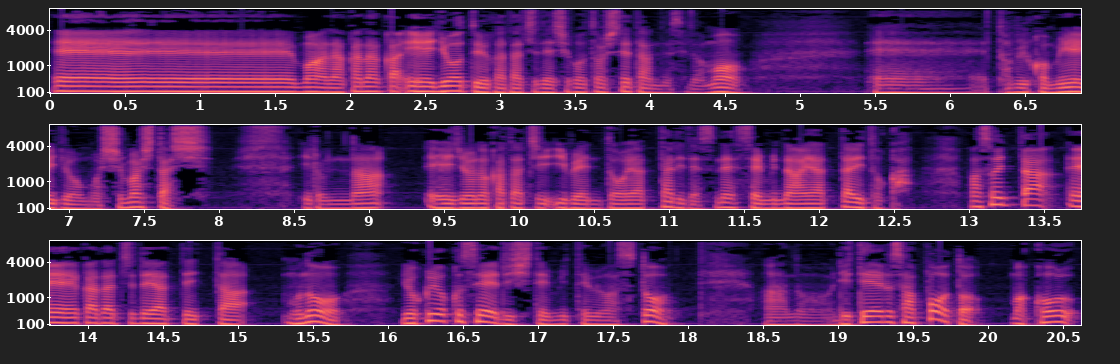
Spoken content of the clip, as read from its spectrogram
えー、まあなかなか営業という形で仕事をしてたんですけども、えー、飛び込み営業もしましたし、いろんな営業の形、イベントをやったりですね、セミナーやったりとか、まあそういった、えー、形でやっていったものをよくよく整理してみてみますと、あの、リテールサポート、まあこ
